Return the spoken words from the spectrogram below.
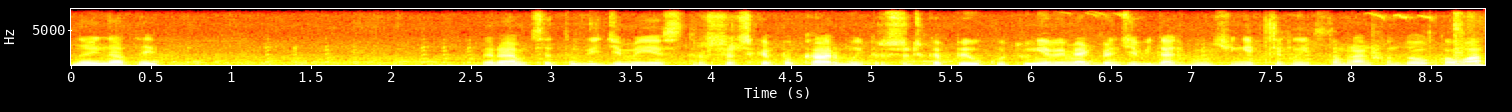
No i na tej ramce tu widzimy jest troszeczkę pokarmu i troszeczkę pyłku. Tu nie wiem jak będzie widać, bo mi się nie chce nic tą ramką dookoła.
